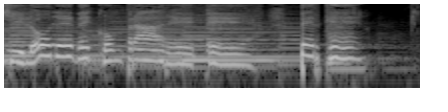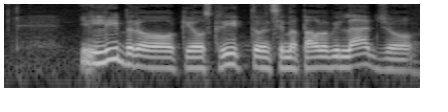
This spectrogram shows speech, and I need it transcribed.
chi lo deve comprare e perché? Il libro che ho scritto insieme a Paolo Villaggio,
